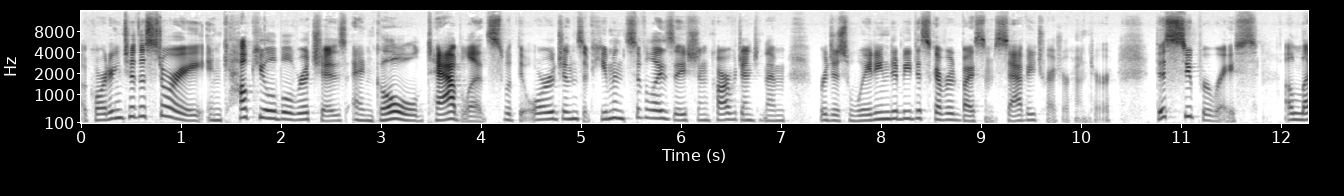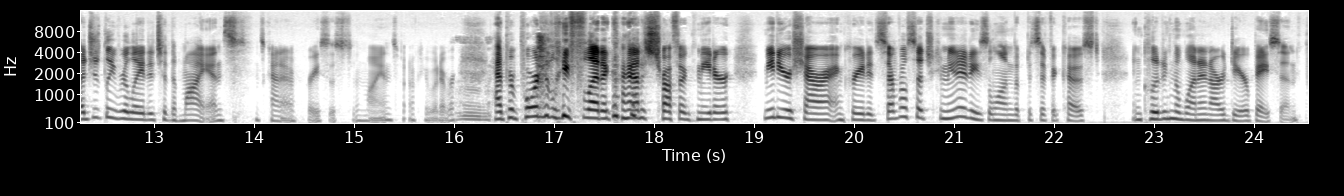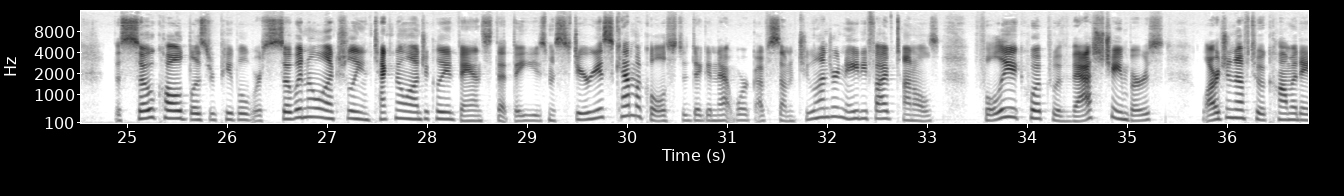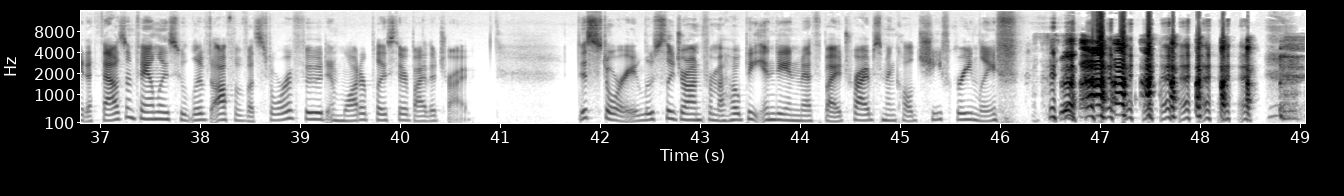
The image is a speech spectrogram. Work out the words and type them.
According to the story, incalculable riches and gold tablets with the origins of human civilization carved into them were just waiting to be discovered by some savvy treasure hunter. This super race, allegedly related to the Mayans. It's kind of racist to the Mayans, but okay, whatever. Mm. Had purportedly fled a catastrophic meteor, meteor shower and created several such communities along the Pacific coast, including the one in our Deer Basin. The so called lizard people were so intellectually and technologically advanced that they used mysterious chemicals to dig a network of some 285 tunnels, fully equipped with vast chambers, large enough to accommodate a thousand families who lived off of a store of food and water placed there by the tribe. This story, loosely drawn from a Hopi Indian myth by a tribesman called Chief Greenleaf, uh,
